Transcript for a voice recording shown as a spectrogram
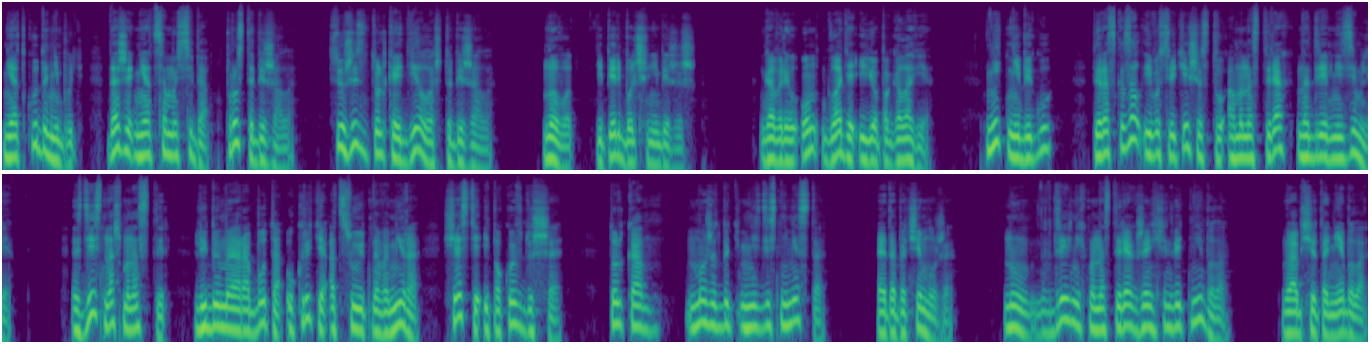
не откуда-нибудь, даже не от самой себя. Просто бежала. Всю жизнь только и делала, что бежала. Ну вот, теперь больше не бежишь. Говорил он, гладя ее по голове. Нет, не бегу. Ты рассказал его святейшеству о монастырях на Древней Земле. Здесь наш монастырь, любимая работа, укрытие от суетного мира, счастье и покой в душе. Только, может быть, мне здесь не место? Это почему же? Ну, в древних монастырях женщин ведь не было. Вообще-то не было,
